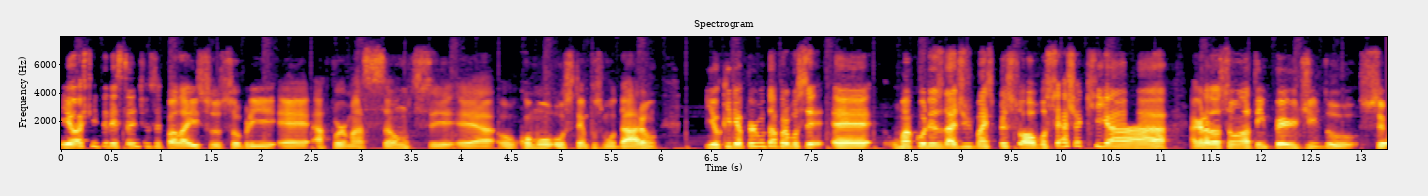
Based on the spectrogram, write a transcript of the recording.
E eu acho interessante você falar isso sobre é, a formação, se, é, ou como os tempos mudaram. E eu queria perguntar para você é, uma curiosidade mais pessoal. Você acha que a, a graduação ela tem perdido seu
